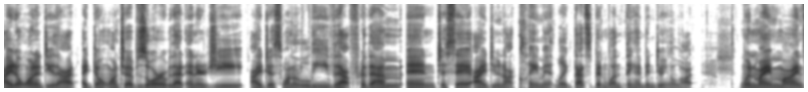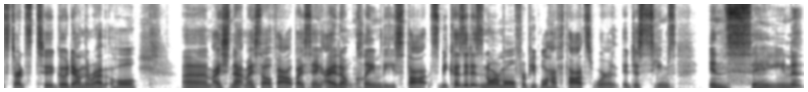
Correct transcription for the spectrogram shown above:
I don't want to do that. I don't want to absorb that energy. I just want to leave that for them and just say I do not claim it. Like that's been one thing I've been doing a lot. When my mind starts to go down the rabbit hole, um, I snap myself out by saying I don't claim these thoughts because it is normal for people to have thoughts where it just seems insane.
